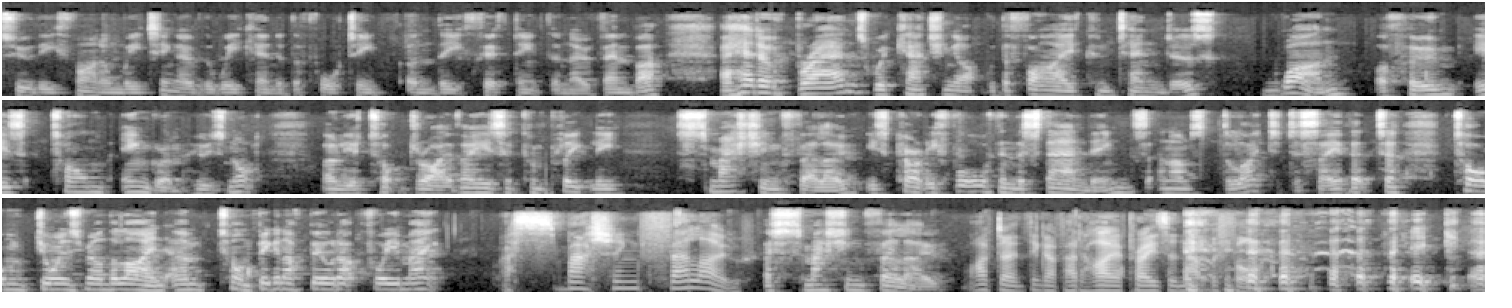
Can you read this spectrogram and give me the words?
to the final meeting over the weekend of the 14th and the 15th of November. Ahead of Brands, we're catching up with the five contenders one of whom is Tom Ingram, who's not only a top driver, he's a completely smashing fellow. He's currently fourth in the standings, and I'm delighted to say that uh, Tom joins me on the line. Um, Tom, big enough build up for you, mate? A smashing fellow. A smashing fellow. I don't think I've had higher praise than that before. there you go.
